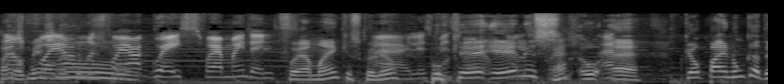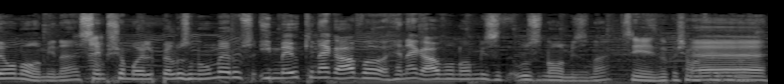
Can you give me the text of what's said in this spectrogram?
Não, Mas foi a, foi a Grace, foi a mãe deles. Foi a mãe que escolheu? É, eles porque eles. escolheu. o- é. Porque o pai nunca deu o nome, né? Sempre chamou ele pelos números e meio que negava, renegava os nomes, os nomes, né? Sim, eles nunca nome. É,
